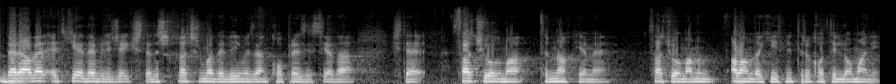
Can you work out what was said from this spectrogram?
beraber etki edebilecek işte dışkı kaçırma dediğimiz enkoprezis ya da işte saç yolma, tırnak yeme, saç yolmanın alandaki ismi trikotillomani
